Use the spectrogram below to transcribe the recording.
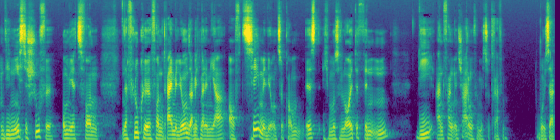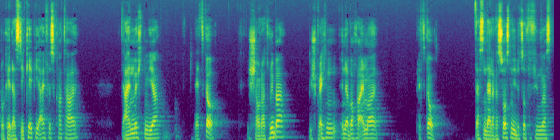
Und die nächste Stufe, um jetzt von einer Flughöhe von drei Millionen, sage ich mal im Jahr, auf zehn Millionen zu kommen, ist, ich muss Leute finden, die anfangen, Entscheidungen für mich zu treffen. Wo ich sage, okay, das ist die KPI fürs Quartal. Dahin möchten wir. Let's go. Ich schaue da drüber. Wir sprechen in der Woche einmal. Let's go. Das sind deine Ressourcen, die du zur Verfügung hast.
